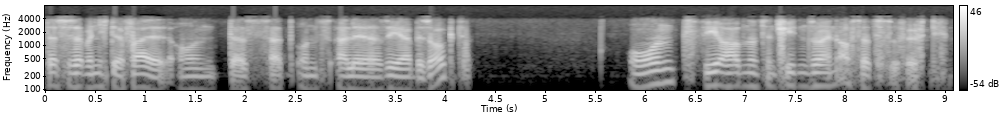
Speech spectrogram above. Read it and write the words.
das ist aber nicht der Fall und das hat uns alle sehr besorgt. Und wir haben uns entschieden, so einen Aufsatz zu veröffentlichen.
